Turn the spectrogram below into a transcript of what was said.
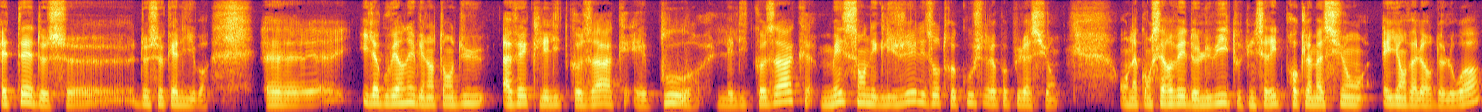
étaient de ce, de ce calibre. Euh, il a gouverné, bien entendu, avec l'élite cosaque et pour l'élite cosaque, mais sans négliger les autres couches de la population. On a conservé de lui toute une série de proclamations ayant valeur de loi,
